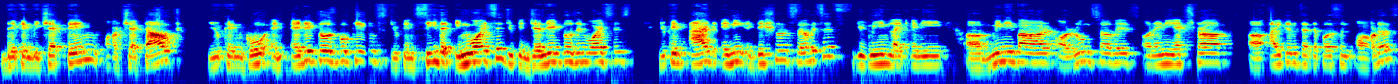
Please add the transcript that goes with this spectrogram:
They can be checked in or checked out. You can go and edit those bookings. You can see the invoices. You can generate those invoices. You can add any additional services. You mean like any uh, minibar or room service or any extra uh, items that the person orders.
